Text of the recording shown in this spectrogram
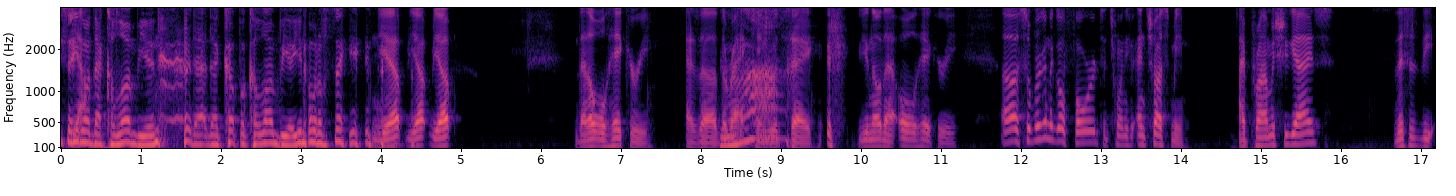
say Yeah. you want that Colombian, that that cup of Colombia. You know what I'm saying? yep, yep, yep. That old hickory, as uh, the Rat King would say. you know that old hickory. Uh, so we're gonna go forward to twenty, and trust me, I promise you guys, this is the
